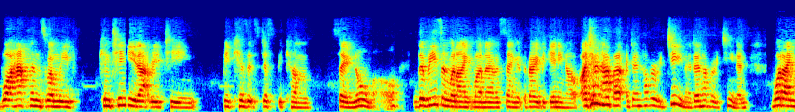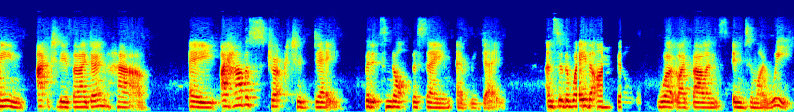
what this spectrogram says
What happens when we continue that routine because it's just become so normal the reason when i when i was saying at the very beginning of i don't have a i don't have a routine i don't have a routine and what i mean actually is that i don't have a i have a structured day but it's not the same every day and so the way that i build work life balance into my week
